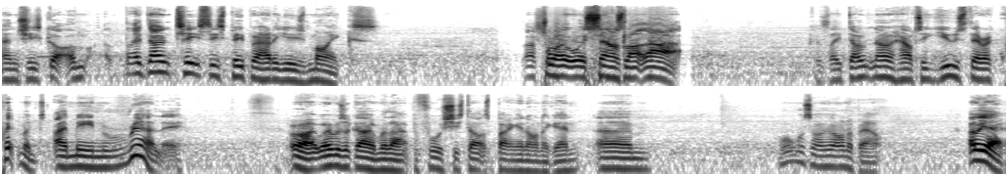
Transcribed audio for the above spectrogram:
and she's got. A, they don't teach these people how to use mics. That's why it always sounds like that. Because they don't know how to use their equipment. I mean, really. All right, where was I going with that before she starts banging on again? Um, what was I on about? Oh yeah,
